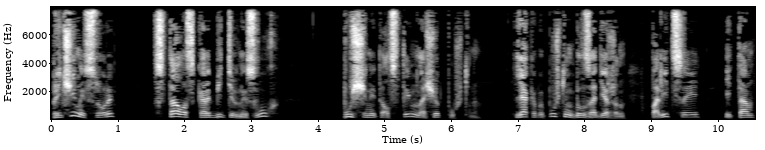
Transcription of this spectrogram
Причиной ссоры стал оскорбительный слух, пущенный Толстым насчет Пушкина. Якобы Пушкин был задержан полицией и там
